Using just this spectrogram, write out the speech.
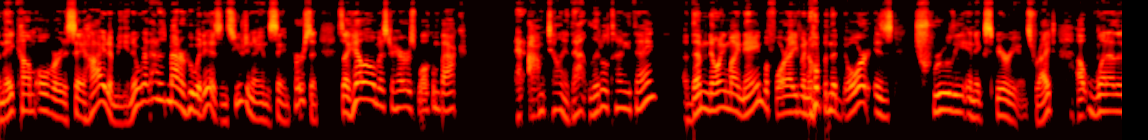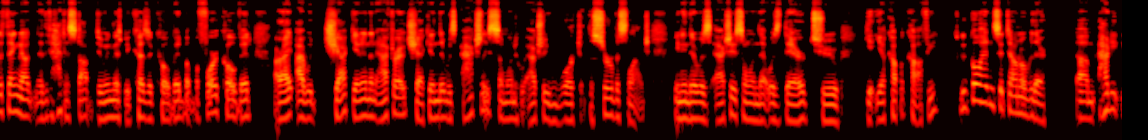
when they come over to say hi to me, and it doesn't matter who it is, and it's usually not even the same person. It's like, hello, Mr. Harris, welcome back. And I'm telling you, that little tiny thing of them knowing my name before I even open the door is truly an experience, right? Uh, one other thing, now they've had to stop doing this because of COVID, but before COVID, all right, I would check in, and then after I would check in, there was actually someone who actually worked at the service lounge, meaning there was actually someone that was there to get you a cup of coffee. So go ahead and sit down over there. Um, how do you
